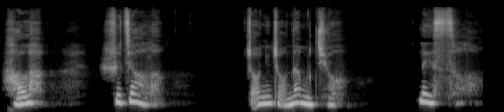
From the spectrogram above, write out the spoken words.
好了，睡觉了，找你找那么久，累死了。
